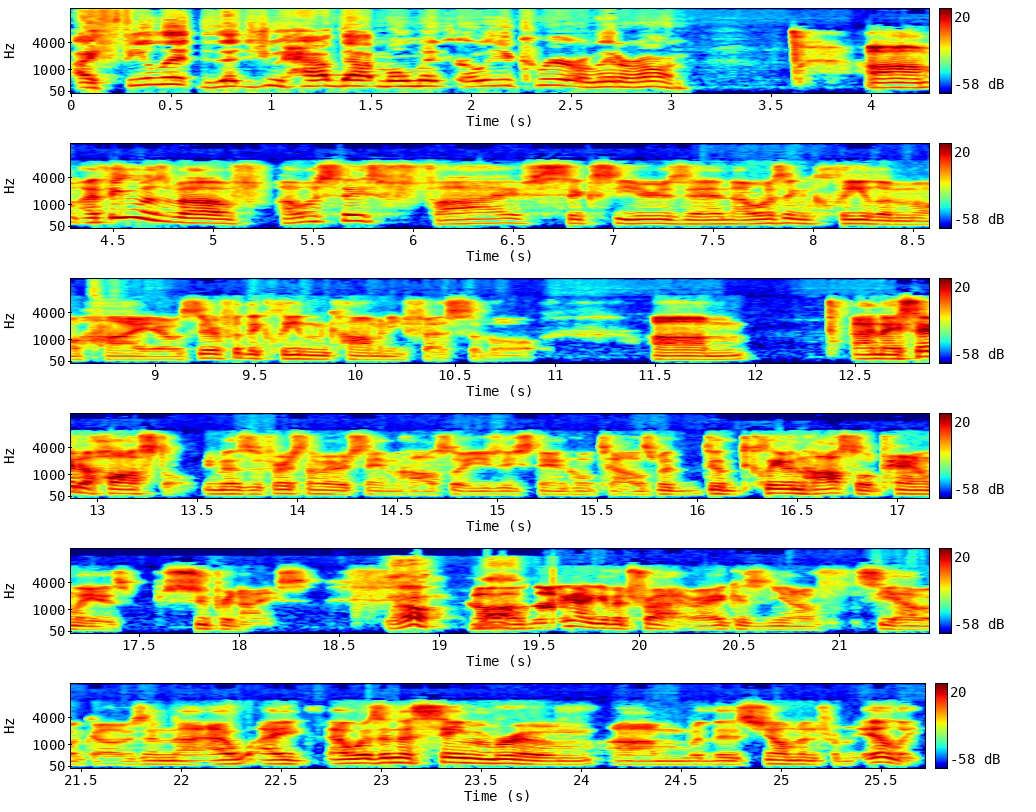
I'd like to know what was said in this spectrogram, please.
I feel it. Did, that, did you have that moment early in your career or later on? Um, I think it was about I would say five, six years in. I was in Cleveland, Ohio. I was there for the Cleveland Comedy Festival. Um, and I stayed at a hostel. I mean, it was the first time I ever stayed in a hostel. I usually stay in hotels, but the Cleveland hostel apparently is super nice. Oh, wow. I'm gonna give it a try, right? Because you know, see how it goes. And I, I, I was in the same room um, with this gentleman from Italy,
